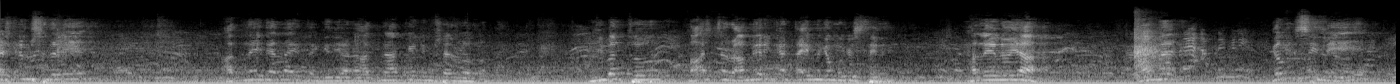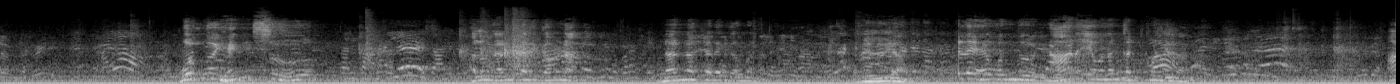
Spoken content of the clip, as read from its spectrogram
ಎಷ್ಟು ನಿಮಿಷದಲ್ಲಿ? ಹದಿನೈದೆಲ್ಲ ಇದ್ದಾಗಿದೆಯಣ್ಣ ಹದಿನಾಲ್ಕೇ ನಿಮಿಷ ಇರೋದು. ಇವತ್ತು ಮಾಸ್ಟರ್ ಅಮೆರಿಕ ಟೈಮ್ಗೆ ಮುಗಿಸ್ತೀನಿ. ಅಲ್ಲೇಲೂಯ ಯಾ ಗಮನಿಸಿಲಿ ಒಂದು ಹೆಂಗಸು ಅಲ್ಲ, ನನ್ನ ಕಡೆ ಗಮನ. ನನ್ನ ಕಡೆ ಗಮನ. ಒಂದು ನಾಣಯವನ್ನ ಕಟ್ಕೊಂಡಿಲ್ಲ ಆ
